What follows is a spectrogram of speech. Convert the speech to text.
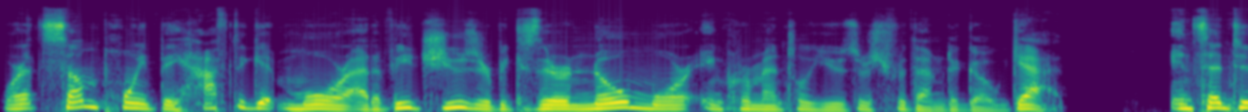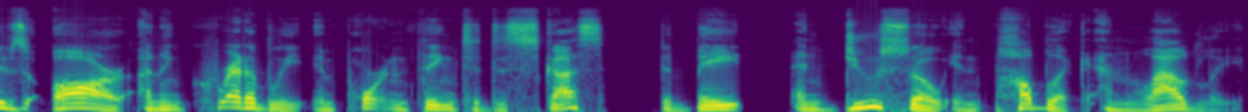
where at some point they have to get more out of each user because there are no more incremental users for them to go get. Incentives are an incredibly important thing to discuss, debate, and do so in public and loudly.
